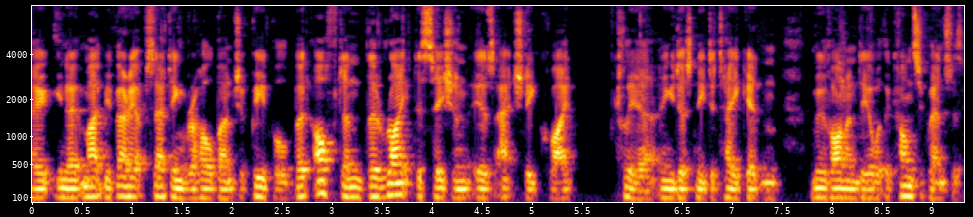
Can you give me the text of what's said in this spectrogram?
uh, you know, it might be very upsetting for a whole bunch of people, but often the right decision is actually quite clear and you just need to take it and move on and deal with the consequences.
